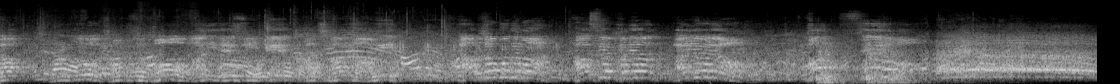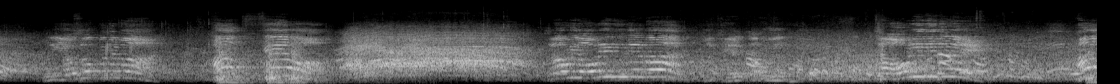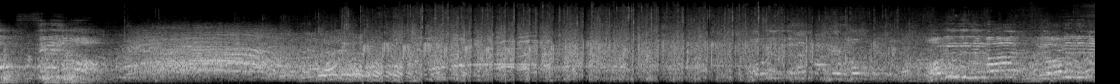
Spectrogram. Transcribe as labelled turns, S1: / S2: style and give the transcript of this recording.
S1: 자, 오늘도 점수 더 많이 낼 수 있게 같이 합니다. 우리 남성분들만 박수 역하면 날려요. 박수요! 우리 여성분들만 박수요! 자, 우리 어린이들만 아, 뒤에 까보면 자, 어린이들 박수요! 어, 어린이들과 우리 어린이들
